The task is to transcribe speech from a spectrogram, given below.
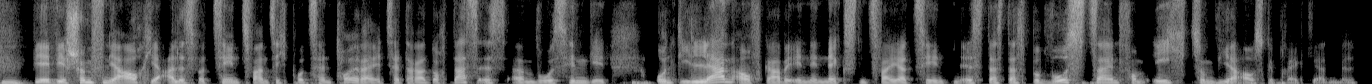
hm. Wir, wir schimpfen ja auch hier, alles wird 10, 20 Prozent teurer etc. Doch das ist, ähm, wo es hingeht. Und die Lernaufgabe in den nächsten zwei Jahrzehnten ist, dass das Bewusstsein vom Ich zum Wir ausgeprägt werden will.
